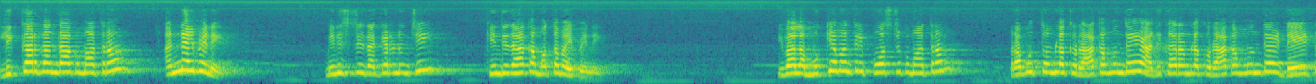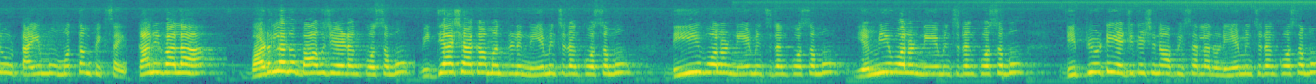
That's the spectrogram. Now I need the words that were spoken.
లిక్కర్ దందాకు మాత్రం అన్నీ అయిపోయినాయి. మినిస్ట్రీ దగ్గర నుంచి కింది దాకా మొత్తం అయిపోయినాయి. ఇవాళ ముఖ్యమంత్రి పోస్టుకు మాత్రం ప్రభుత్వంలోకి రాకముందే అధికారంలోకి రాకముందే డేటు టైము మొత్తం ఫిక్స్ అయింది. కానీ ఇవాళ బడులను బాగు చేయడం కోసము విద్యాశాఖ మంత్రిని నియమించడం కోసము డిఈఓలను నియమించడం కోసము ఎంఈఓలను నియమించడం కోసము డిప్యూటీ ఎడ్యుకేషన్ ఆఫీసర్లను నియమించడం కోసము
